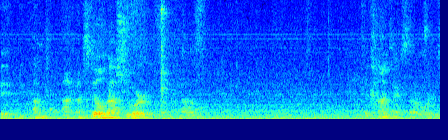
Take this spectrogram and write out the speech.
it- it- I'm, I'm I'm still not sure, um, the context that our Lord is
